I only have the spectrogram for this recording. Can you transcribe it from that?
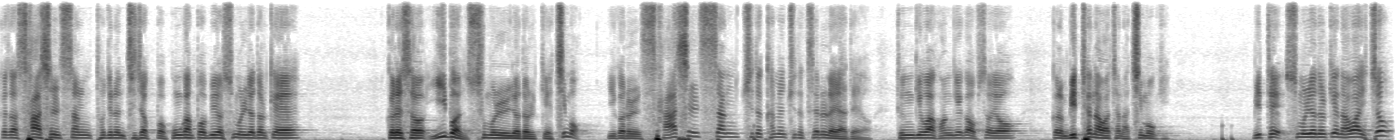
그래서 사실상 토지는 지적법, 공간법이요. 28개. 그래서 2번 28개 지목. 이거를 사실상 취득하면 취득세를 내야 돼요. 등기와 관계가 없어요. 그럼 밑에 나왔잖아. 지목이. 밑에 28개 나와 있죠?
